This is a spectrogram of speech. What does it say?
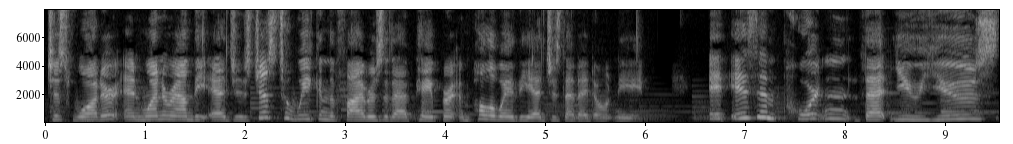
just water, and went around the edges just to weaken the fibers of that paper and pull away the edges that I don't need. It is important that you use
